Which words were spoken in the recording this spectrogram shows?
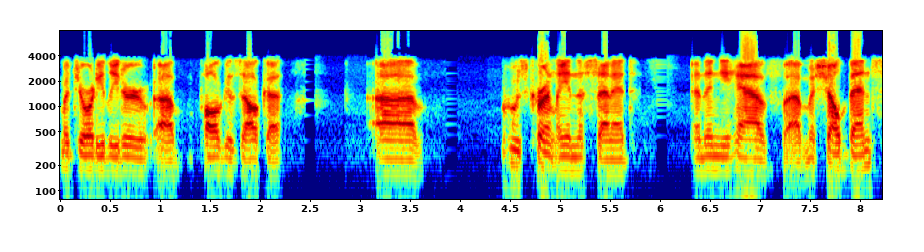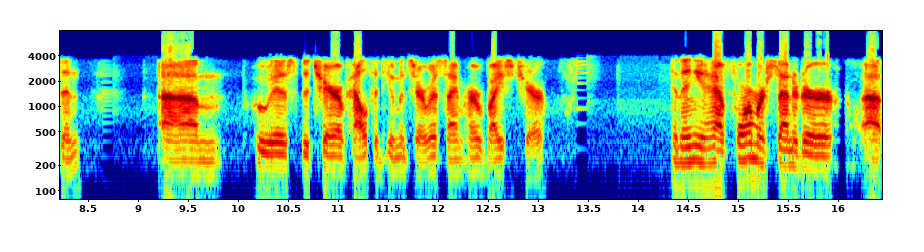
majority leader uh, Paul Gazelka, uh, who's currently in the Senate, and then you have uh, Michelle Benson, um, who is the chair of Health and Human Service. I'm her vice chair. And then you have former Senator uh,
